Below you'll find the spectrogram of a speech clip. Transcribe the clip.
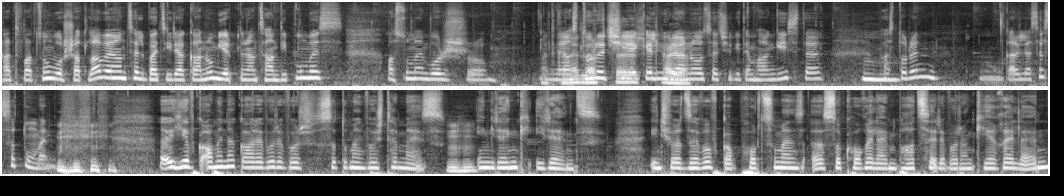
հատվածում, որ շատ լավ է անցել, բայց իրականում երբ նրանց հանդիպում ես, ասում են, որ Դուրը չի եկել հյուրանոցը, չգիտեմ, հանգիստը։ Փաստորեն կարելի ասել ստում են։ Եվ ամենակարևորը որ ստում են ոչ թե մեզ, իրենք իրենց ինչ որ ձևով կա փորձում են սոքողել այն բացերը, որոնք եղել են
